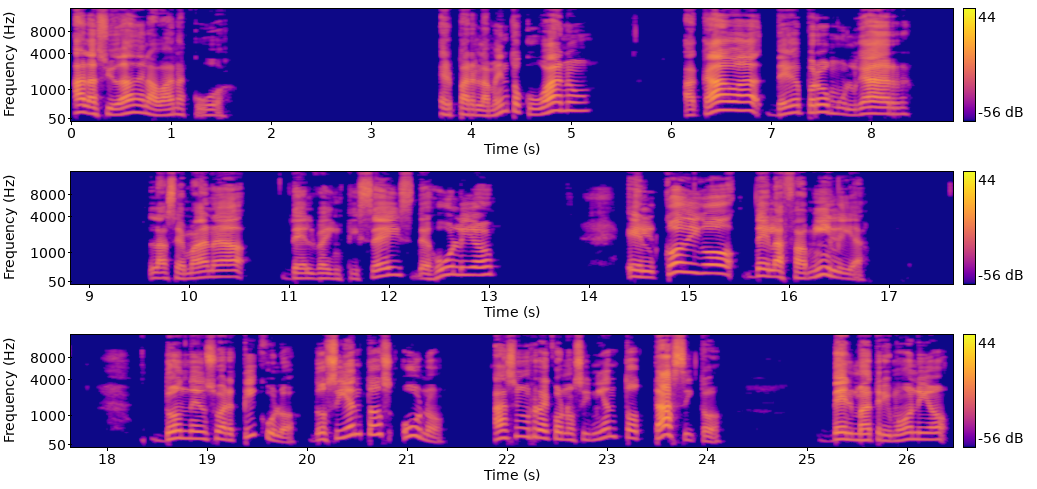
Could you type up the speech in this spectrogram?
a la ciudad de La Habana, Cuba. El Parlamento cubano acaba de promulgar la semana del 26 de julio el Código de la Familia, donde en su artículo 201 hace un reconocimiento tácito del matrimonio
